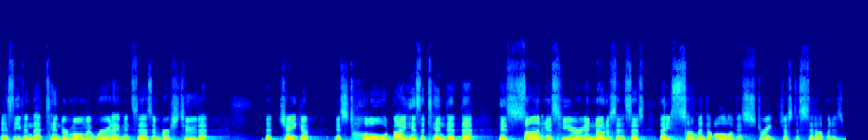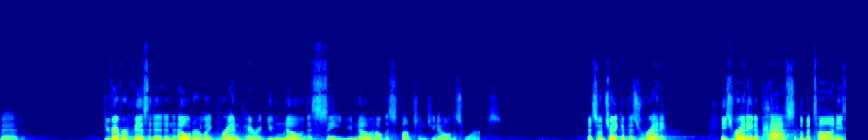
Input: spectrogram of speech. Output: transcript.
And it's even that tender moment where it even says in verse 2 that, that Jacob is told by his attendant that his son is here, and notice that it says that he summoned all of his strength just to sit up in his bed. If you've ever visited an elderly grandparent, you know this scene. You know how this functions. You know how this works. And so Jacob is ready. He's ready to pass the baton. He's,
